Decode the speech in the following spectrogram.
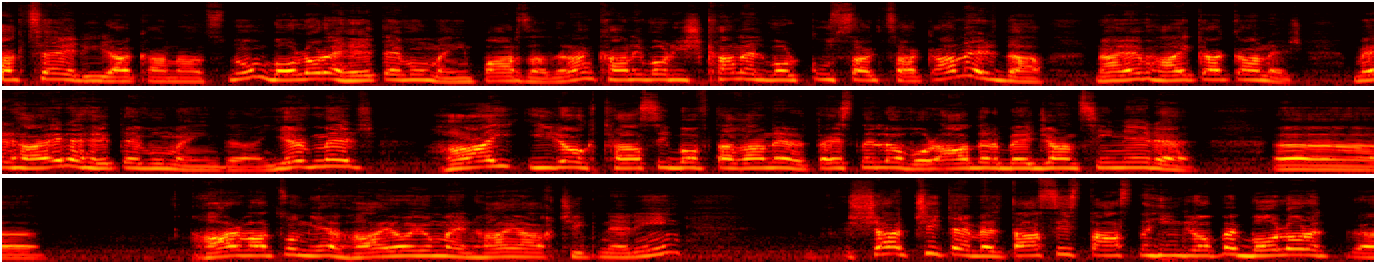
ակցիա էր իրականացնում, բոլորը հետևում էին parza դրան, քանի որ ինչքան էլ որ կուսակցական էր դա, նաև հայկական էր։ Մեր հայերը հետևում էին դրան։ Եվ մեր հայ իրոք թասիբով տղաները տեսնելով, որ ադրբեջանցիները հարվածում եւ հայոյում են հայ աղջիկներին, շատ չի տևել 10-ից 15 րոպե բոլորը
